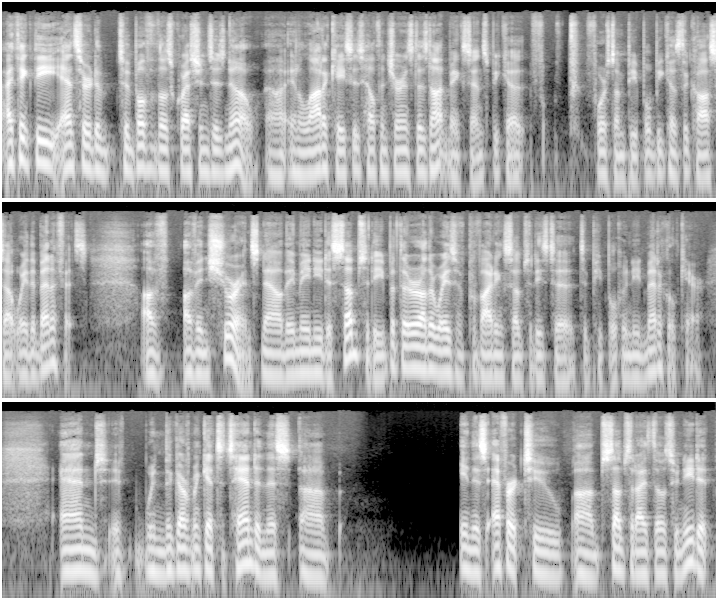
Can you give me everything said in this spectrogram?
I think the answer to, to both of those questions is no. Uh, in a lot of cases, health insurance does not make sense because f- for some people because the costs outweigh the benefits of of insurance. Now they may need a subsidy, but there are other ways of providing subsidies to to people who need medical care. And if, when the government gets its hand in this uh, in this effort to uh, subsidize those who need it,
